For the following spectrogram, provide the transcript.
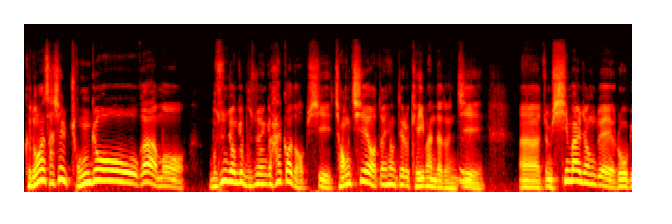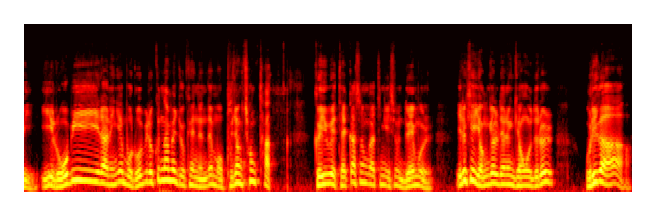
그동안 사실 종교가 뭐 무슨 종교 무슨 종교 할 것 없이 정치의 어떤 형태로 개입한다든지 어, 좀 심할 정도의 로비 이 로비라는 게 뭐 로비로 끝나면 좋겠는데 뭐 부정 청탁 그 이후에 대가성 같은 게 있으면 뇌물 이렇게 연결되는 경우들을 우리가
